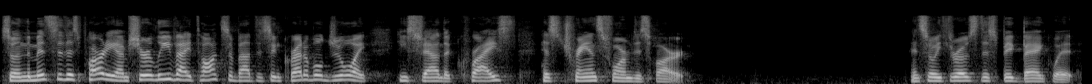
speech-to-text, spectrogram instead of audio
So, in the midst of this party, I'm sure Levi talks about this incredible joy he's found that Christ has transformed his heart. And so he throws this big banquet.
